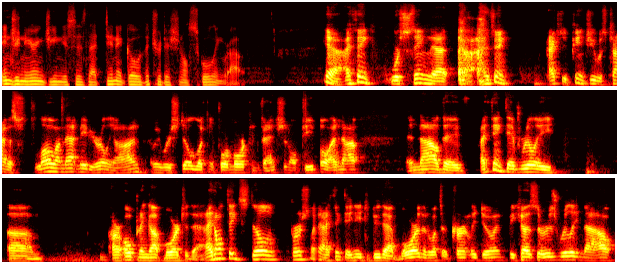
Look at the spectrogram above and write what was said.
engineering geniuses that didn't go the traditional schooling route? Yeah, I think we're seeing that. I think actually P&G was kind of slow on that maybe early on. I mean, we're still looking for more conventional people. And now, and now they've, I think they've really, um, are opening up more to that. I don't think still personally, I think they need to do that more than what they're currently doing because there is really now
